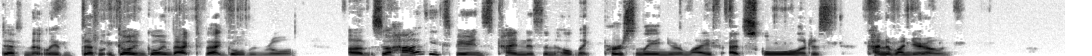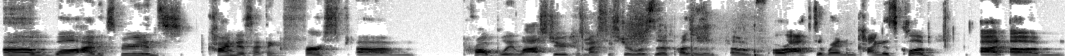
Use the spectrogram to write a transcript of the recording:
definitely. Definitely. Going, going back to that golden rule. Um, so how have you experienced kindness and hope, like personally in your life at school or just kind of on your own? Um, well, I've experienced kindness, I think, first, um, probably last year because my sister was the president of our Active Random Kindness Club at um,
